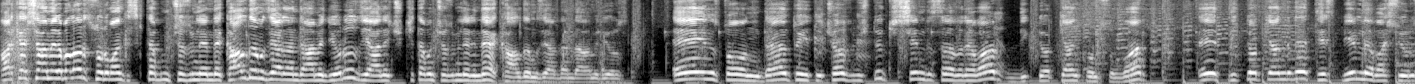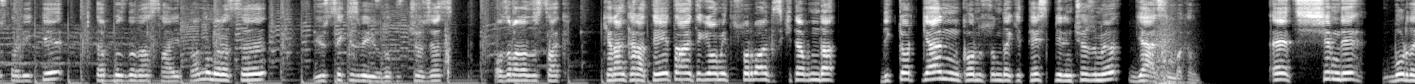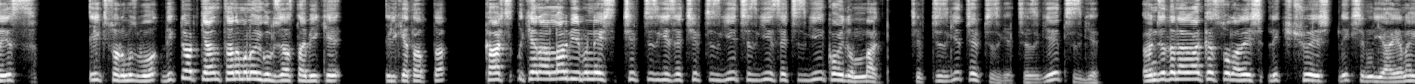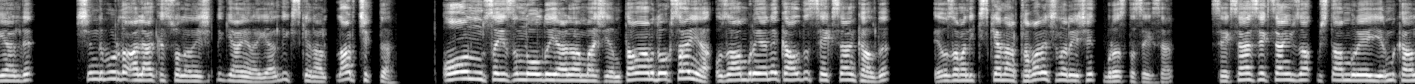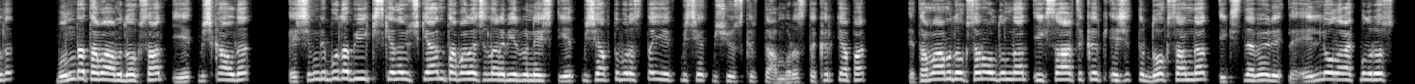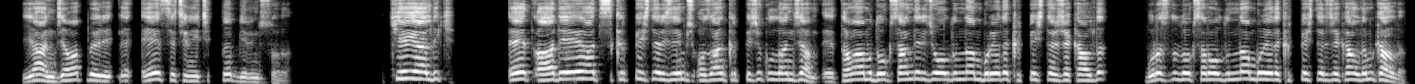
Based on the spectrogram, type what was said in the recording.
Arkadaşlar merhabalar. Soru Bankası kitabının çözümlerinde kaldığımız yerden devam ediyoruz. Yani şu kitabın çözümlerinde kaldığımız yerden devam ediyoruz. En son deltoidi çözmüştük. Şimdi sırada ne var? Dikdörtgen konusu var. Evet dikdörtgende de test 1 ile başlıyoruz tabii ki. Kitabımızda da sayfa numarası 108 ve 109 çözeceğiz. O zaman hazırsak Kenan Kara TYT AYT Geometri Soru Bankası kitabında dikdörtgen konusundaki test 1'in çözümü gelsin bakalım. Evet şimdi buradayız. İlk sorumuz bu. Dikdörtgen tanımını uygulayacağız tabii ki ilk etapta. Karşılıklı kenarlar birbirine eşit. Çift çizgi ise çift çizgi, çizgi ise çizgiyi koydum. Bak çift çizgi, çift çizgi, çizgi, çizgi. Önceden alakası olan eşitlik şu eşitlik şimdi yan yana geldi. Şimdi burada alakası olan eşitlik yan yana geldi. X kenarlıklar çıktı. 10 sayısının olduğu yerden başlayalım. Tamamı 90 ya. O zaman buraya ne kaldı? 80 kaldı. E o zaman x kenar taban açıları eşit. Burası da 80. 80 80 160'dan buraya 20 kaldı. Bunun tamamı 90. 70 kaldı. E şimdi bu da bir ikizkenar üçgen taban açıları birbirine eşit. 70 yaptı burası da 70 70 140'tan burası da 40 yapar. E tamamı 90 olduğundan x artı 40 eşittir 90'dan x'i de böylelikle 50 olarak buluruz. Yani cevap böylelikle E seçeneği çıktı birinci soruda. 2'ye geldik. Evet ADE açısı 45 dereceymiş. O zaman 45'i kullanacağım. E, tamamı 90 derece olduğundan buraya da 45 derece kaldı. Burası da 90 olduğundan buraya da 45 derece kaldı mı kaldı.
